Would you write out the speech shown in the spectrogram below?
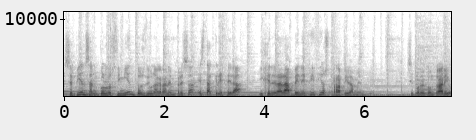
se piensan con los cimientos de una gran empresa, esta crecerá y generará beneficios rápidamente. Si por el contrario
